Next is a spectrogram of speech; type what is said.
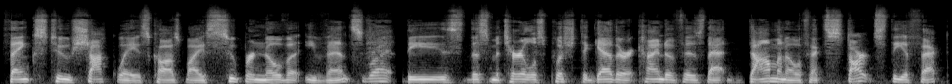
Thanks to shock waves caused by supernova events, right. these this material is pushed together. It kind of is that domino effect, starts the effect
